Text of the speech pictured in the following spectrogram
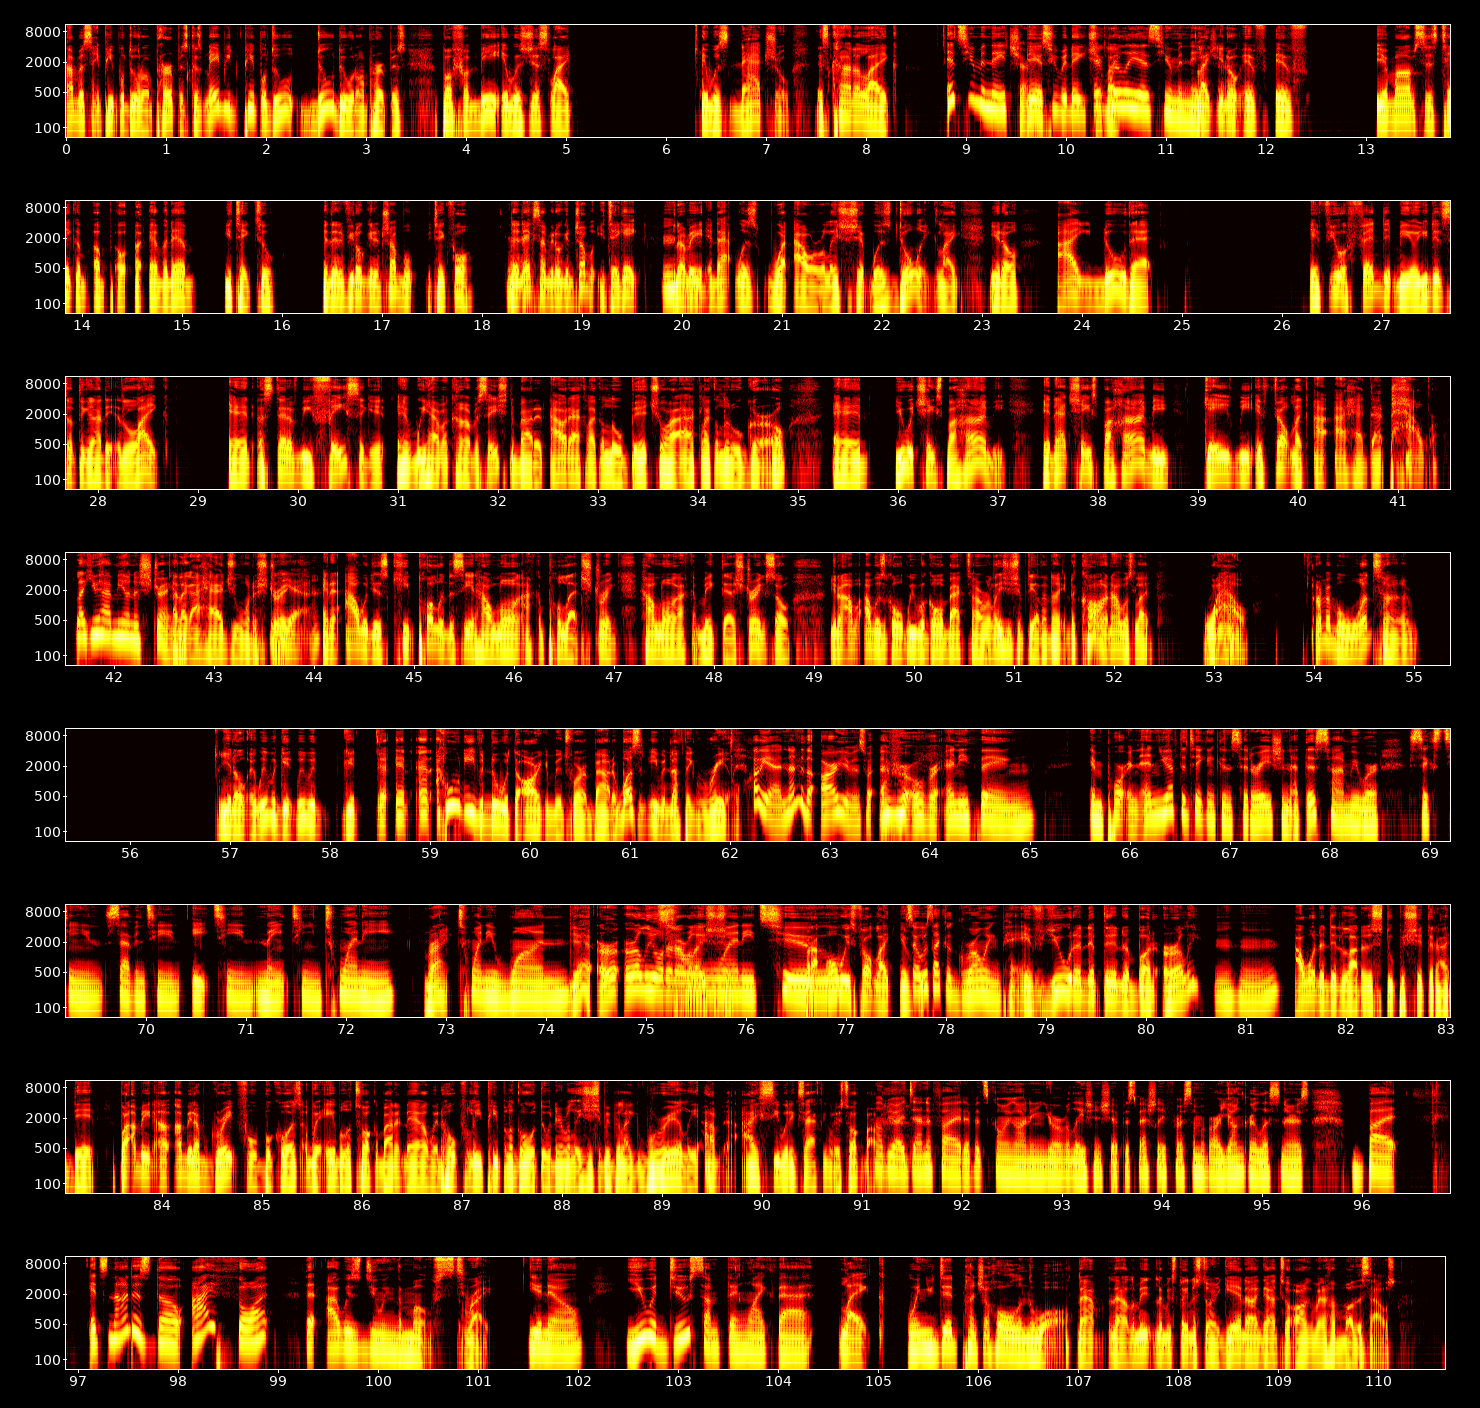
I'm gonna say people do it on purpose, because maybe people do do do it on purpose, but for me, it was just like it was natural. It's kind of like It's human nature. yeah, it's human nature. it like really is human nature. like you know, if if your mom says take a, a, a M&M, you take two, and then if you don't get in trouble, you take four. The Right. next time you don't get in trouble, you take eight. You know what I mean? And that was what our relationship was doing. Like, you know, I knew that if you offended me or you did something I didn't like, and instead of me facing it and we have a conversation about it, I would act like a little bitch or I act like a little girl, and you would chase behind me. And that chase behind me gave me, it felt like I, I had that power. Like you had me on a string. And like I had you on a string. Yeah. And I would just keep pulling to seeing how long I could pull that string, how long I could make that string. So, you know, I, I was going, we were going back to our relationship the other night in the car, and I was like, wow. I remember one time, you know, and we would get, we would get, and, and who even knew what the arguments were about? It wasn't even nothing real. oh yeah, none of the arguments were ever over anything important. And you have to take in consideration at this time we were 16, 17, 18, 19, 20, Right. 21, Yeah. ear- early on in our relationship. 22. But I always felt like if, so it was like a growing pain. if you would have nipped it in the bud early, mm-hmm. I wouldn't have did a lot of the stupid shit that I did. But I mean, I, I mean, I'm grateful because we're able to talk about it now, and hopefully, people are going through in their relationship and be like, "Really, I, I see what exactly what they're talking about." help you identify it if it's going on in your relationship, especially for some of our younger listeners. But it's not as though I thought that I was doing the most. Right? You know, you would do something like that, like when you did punch a hole in the wall. Now, now let me let me explain the story. Again, I got into an argument at her mother's house.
